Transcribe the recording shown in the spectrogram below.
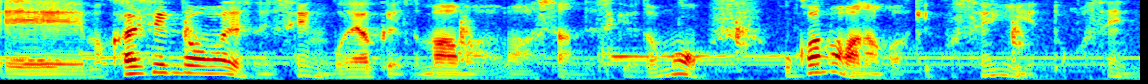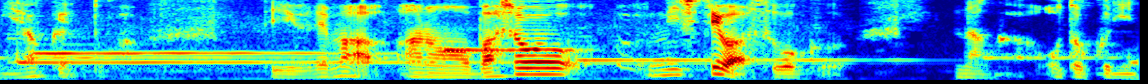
えー、まあ、海鮮丼はですね、1500円とまあまあまあしたんですけれども、他のはなんか結構1000円とか1200円とかっていうね、まあ、あの、場所にしてはすごくなんかお得に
